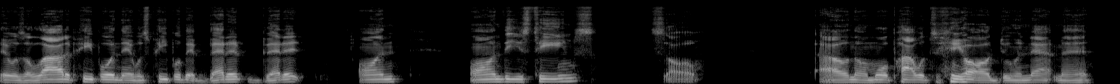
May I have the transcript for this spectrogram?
There was a lot of people, and there was people that betted betted on on these teams. So I don't know. More power to y'all doing that, man.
